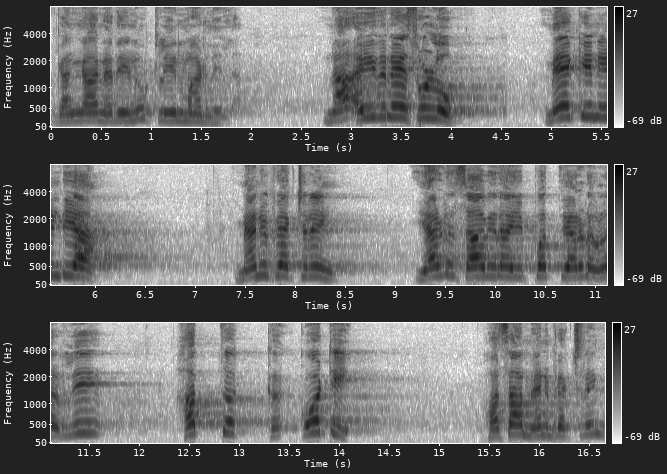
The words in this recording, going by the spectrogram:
ಗಂಗಾ ನದಿನೂ ಕ್ಲೀನ್ ಮಾಡಲಿಲ್ಲ ನಾ ಐದನೇ ಸುಳ್ಳು ಮೇಕ್ ಇನ್ ಇಂಡಿಯಾ ಮ್ಯಾನುಫ್ಯಾಕ್ಚರಿಂಗ್ ಎರಡು ಸಾವಿರ ಇಪ್ಪತ್ತೆರಡರಲ್ಲಿ ಹತ್ತು ಕ- ಕೋಟಿ ಹೊಸ ಮ್ಯಾನುಫ್ಯಾಕ್ಚರಿಂಗ್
